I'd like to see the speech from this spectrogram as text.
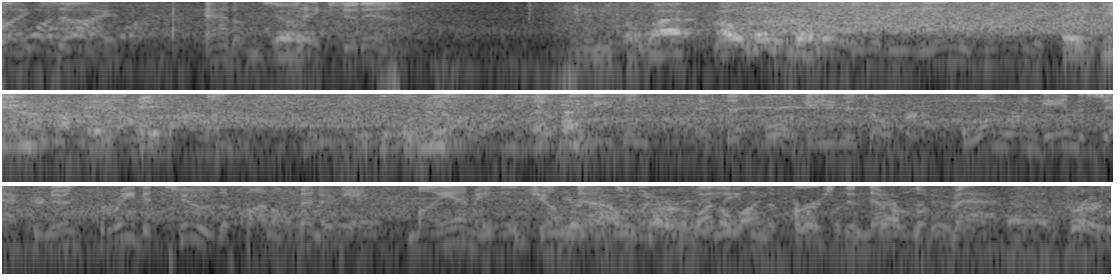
right side. Adams Yeah. takes it in. And then get the last out. Let's Is go. going to be in time to First game, care my first hit. And get the win. That's nice. Season as this ball game is over. A one-run game this afternoon, three to two, the final finish. Miami has jumped out to an early lead in the first and never looked back. Trevor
